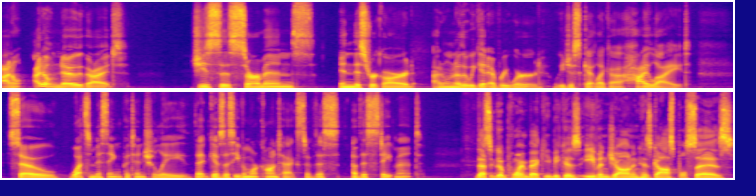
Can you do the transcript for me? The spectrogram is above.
I don't I don't know that Jesus' sermons in this regard, I don't know that we get every word. We just get like a highlight. So, what's missing potentially that gives us even more context of this of this statement? That's a good point, Becky, because even John in his gospel says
